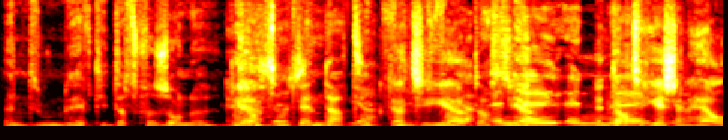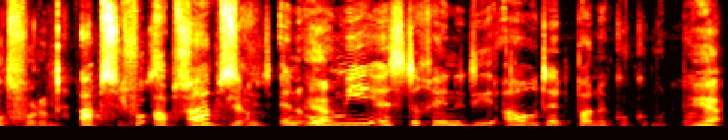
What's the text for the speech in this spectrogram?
En toen heeft hij dat verzonnen. Ja. Dat en dat. Ja. Dat zie je, ja. fantastisch. En, Ja. hij, en, En dat hij- is een held voor hem. Absoluut. Voor- absoluut, ja. En Ja. Omi is degene die altijd pannenkoeken moet bakken. Ja.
